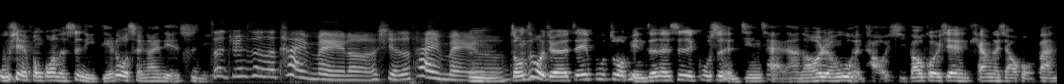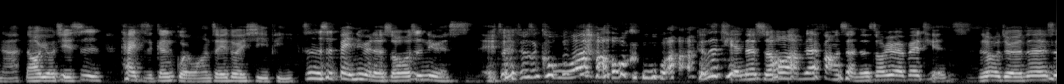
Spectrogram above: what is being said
无限风光的是你，跌落尘埃的也是你。”这句真的太美了，写的太美了。嗯，总之我觉得这一部作品真的是故事很精彩啦，然后人物很讨喜，包括一些很强的小伙伴啊，然后尤其是太子跟鬼王这一对 CP，真的是被虐的时候是虐死哎、欸，真的就是哭啊，好哭啊！可是甜的时候，他们在放闪的时候又会被甜死，所以我觉得真的是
